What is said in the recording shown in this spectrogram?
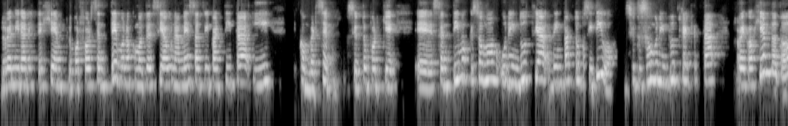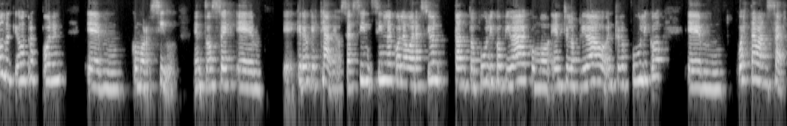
remirar este ejemplo, por favor, sentémonos, como te decía, una mesa tripartita y conversemos, ¿cierto? Porque eh, sentimos que somos una industria de impacto positivo, ¿cierto? Somos una industria que está recogiendo todo lo que otros ponen em, como residuo. Entonces, em, eh, creo que es clave, o sea, sin, sin la colaboración, tanto público-privada como entre los privados, entre los públicos, em, cuesta avanzar.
